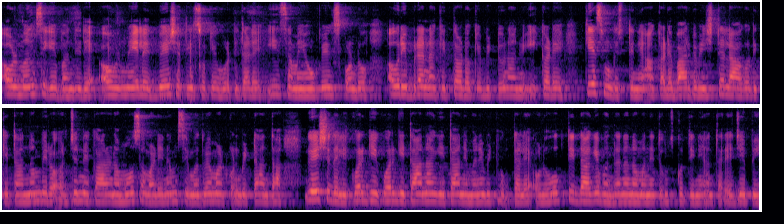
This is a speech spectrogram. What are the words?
ಅವಳ ಮನಸ್ಸಿಗೆ ಬಂದಿದೆ. ಅವಳ ಮೇಲೆ ದ್ವೇಷ ತೀರ್ಸೋಕೆ ಹೊರಟಿದ್ದಾಳೆ. ಈ ಸಮಯ ಉಪಯೋಗಿಸ್ಕೊಂಡು ಅವರಿಬ್ಬರನ್ನ ಕಿತ್ತಾಡೋಕೆ ಬಿಟ್ಟು ನಾನು ಈ ಕಡೆ ಕೇಸ್ ಮುಗಿಸ್ತೀನಿ. ಆ ಕಡೆ ಭಾರ್ಗವಿ ಇಷ್ಟೆಲ್ಲ ಆಗೋದಕ್ಕೆ ತಾನು ನಂಬಿರೋ ಅರ್ಜುನ್ನೇ ಕಾರಣ ಮೋಸ ಮಾಡಿ ನಂಬಿಸಿ ಮದುವೆ ಮಾಡ್ಕೊಂಡು ಬಿಟ್ಟ ಅಂತ ದ್ವೇಷದಲ್ಲಿ ಕೊರ್ಗಿ ಕೊರ್ಗಿ ತಾನಾಗಿ ತಾನೇ ಮನೆ ಬಿಟ್ಟು ಹೋಗ್ತಾಳೆ. ಅವಳು ಹೋಗ್ತಿದ್ದಾಗೆ ಬಂಧನನ ಮನೆ ತುಂಬಿಸ್ಕೊತೀನಿ ಅಂತಾರೆ ಜೆ ಪಿ.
